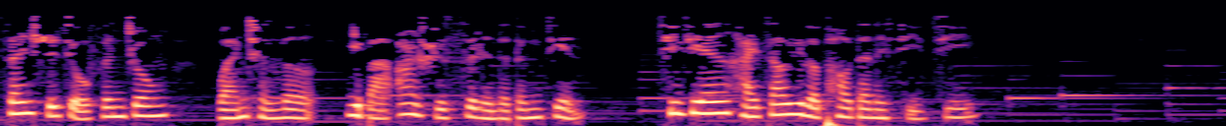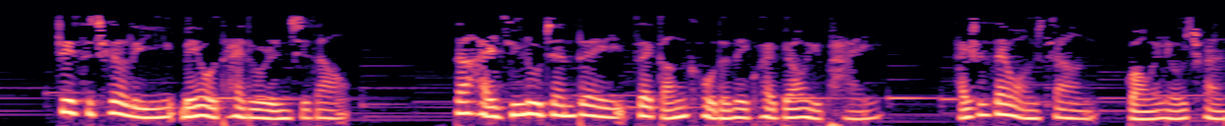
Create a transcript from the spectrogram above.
三十九分钟完成了一百二十四人的登舰，期间还遭遇了炮弹的袭击。这次撤离没有太多人知道，但海军陆战队在港口的那块标语牌还是在网上广为流传。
